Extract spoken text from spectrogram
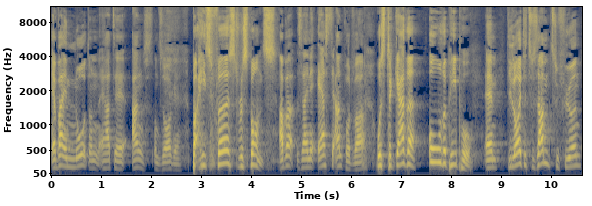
Er war in Not und er hatte Angst und Sorge. But his first response Aber seine erste Antwort war, was to gather all the people. ähm, die Leute zusammenzuführen,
